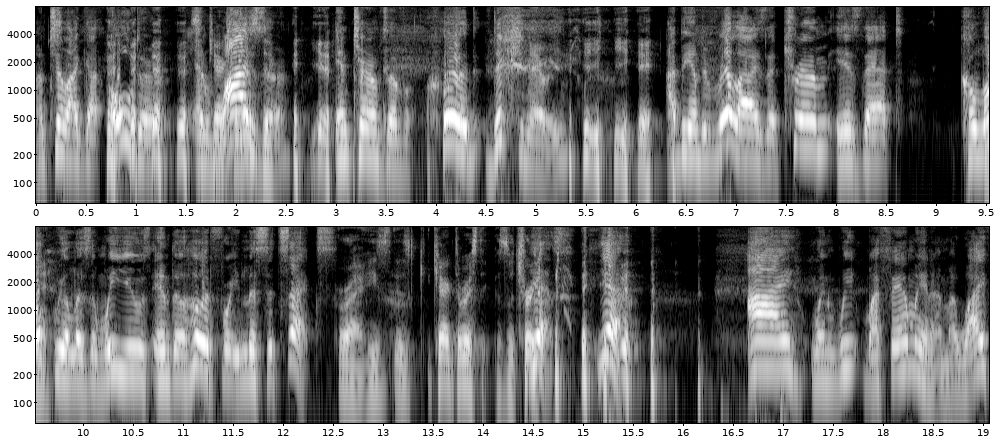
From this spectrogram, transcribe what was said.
until I got older and wiser yeah. in terms of Hood dictionary. yeah. I began to realize that Trim is that colloquialism yeah. we use in the hood for illicit sex. Right. He's, he's characteristic. It's a trait. Yes. Yeah. I, when we, my family and I, my wife,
